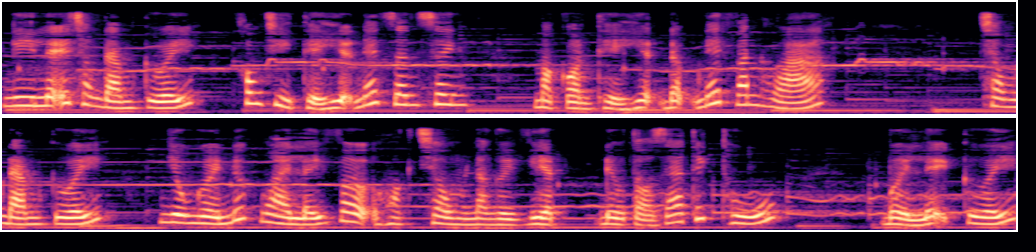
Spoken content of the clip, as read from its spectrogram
Nghi lễ trong đám cưới không chỉ thể hiện nét dân sinh mà còn thể hiện đậm nét văn hóa. Trong đám cưới, nhiều người nước ngoài lấy vợ hoặc chồng là người Việt đều tỏ ra thích thú. Bởi lễ cưới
